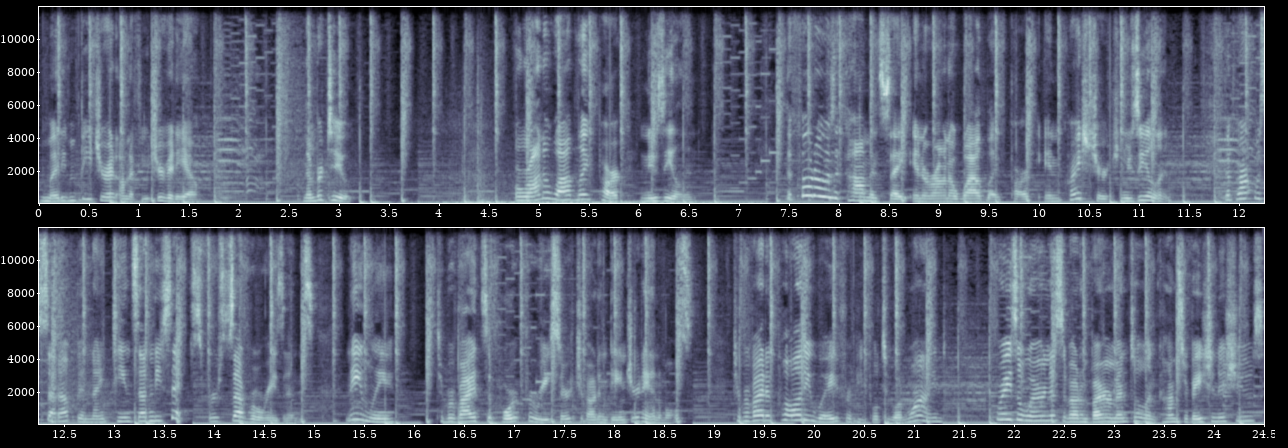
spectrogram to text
We might even feature it on a future video. Number 2. Orana Wildlife Park, New Zealand. The photo is a common sight in Orana Wildlife Park in Christchurch, New Zealand. The park was set up in 1976 for several reasons, namely, to provide support for research about endangered animals, to provide a quality way for people to unwind, raise awareness about environmental and conservation issues,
